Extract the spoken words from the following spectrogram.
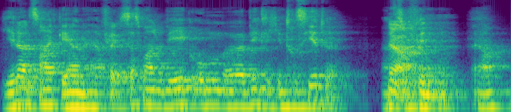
jederzeit gerne. Ja, vielleicht ist das mal ein Weg, um äh, wirklich Interessierte äh, Ja. zu finden. Ja.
